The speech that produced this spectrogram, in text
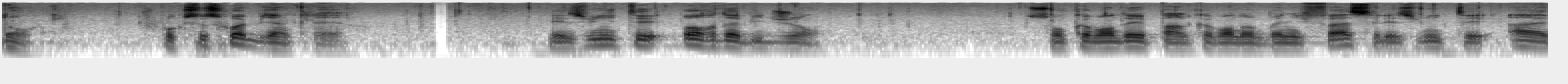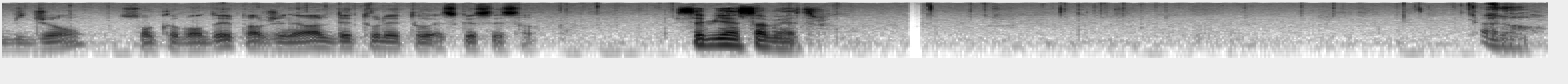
Donc, pour que ce soit bien clair, les unités hors d'Abidjan sont commandées par le commandant Boniface et les unités à Abidjan sont commandées par le général Deto Leto. Est-ce que c'est ça? C'est bien ça, maître. Alors,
